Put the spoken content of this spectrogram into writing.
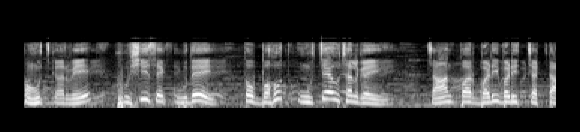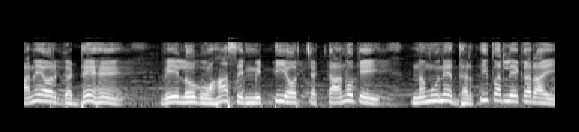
पहुंचकर वे खुशी से कूदे तो बहुत ऊँचे उछल गए। चाँद पर बड़ी बड़ी चट्टाने और गड्ढे हैं। वे लोग वहाँ से मिट्टी और चट्टानों के नमूने धरती पर लेकर आए।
